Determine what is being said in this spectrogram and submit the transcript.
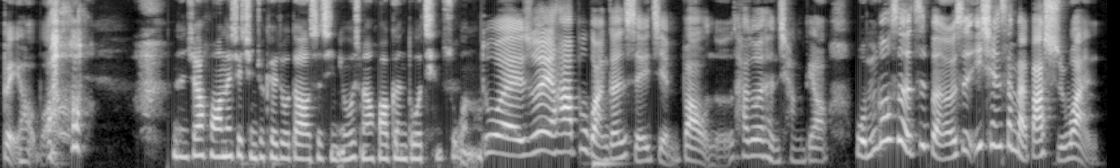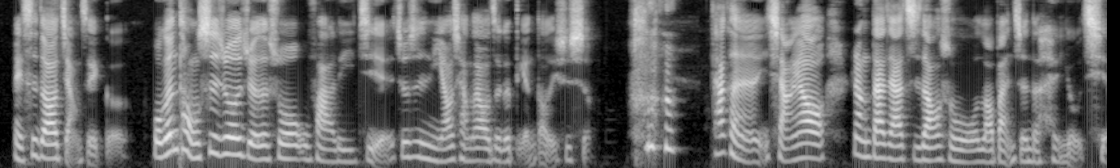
倍，好不好？人家花那些钱就可以做到的事情，你为什么要花更多钱做呢？对，所以他不管跟谁简报呢，他都会很强调我们公司的资本额是一千三百八十万，每次都要讲这个。我跟同事就会觉得说无法理解，就是你要强调这个点到底是什么？他可能想要让大家知道，说老板真的很有钱，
